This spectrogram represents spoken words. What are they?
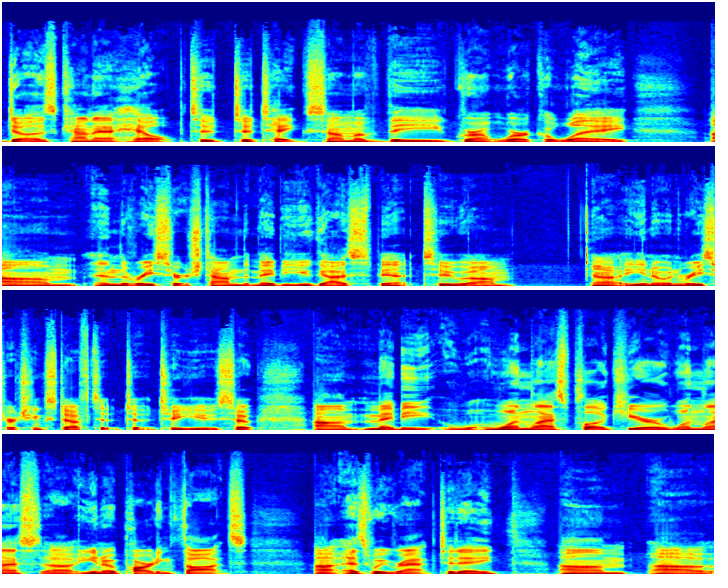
does kind of help to to take some of the grunt work away um, and the research time that maybe you guys spent to um, uh, you know, in researching stuff to, to, to use. So um, maybe w- one last plug here or one last, uh, you know, parting thoughts uh, as we wrap today um, uh,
